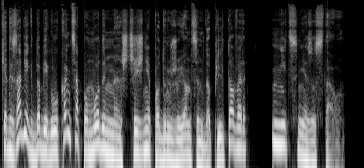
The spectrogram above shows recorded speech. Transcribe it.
Kiedy zabieg dobiegł końca po młodym mężczyźnie podróżującym do Piltover, nic nie zostało.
